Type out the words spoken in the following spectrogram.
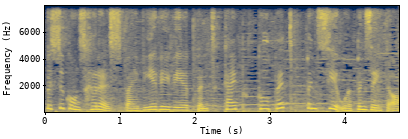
Besoek ons gerus by www.cape pulpit.co.za.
